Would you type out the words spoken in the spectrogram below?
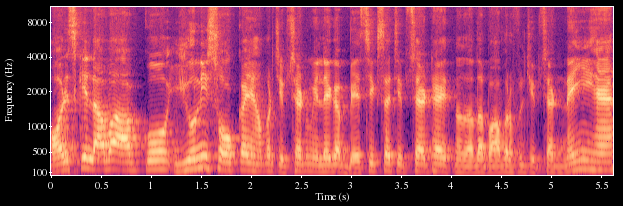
और इसके अलावा आपको यूनिसॉक का यहाँ पर चिपसेट मिलेगा। बेसिक सा चिपसेट है, इतना ज़्यादा पावरफुल चिपसेट नहीं है।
